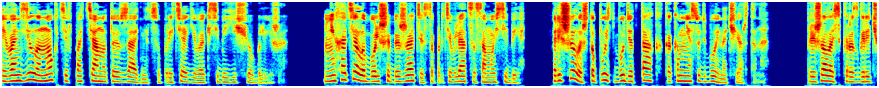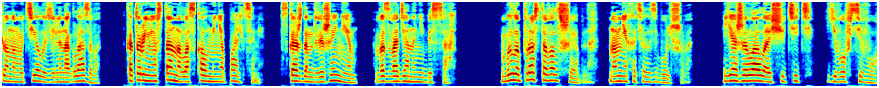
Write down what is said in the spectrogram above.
и вонзила ногти в подтянутую задницу, притягивая к себе еще ближе. Не хотела больше бежать и сопротивляться самой себе. Решила, что пусть будет так, как мне судьбой начертано. Прижалась к разгоряченному телу зеленоглазого, который неустанно ласкал меня пальцами, с каждым движением возводя на небеса. Было просто волшебно, но мне хотелось большего. Я желала ощутить его всего.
